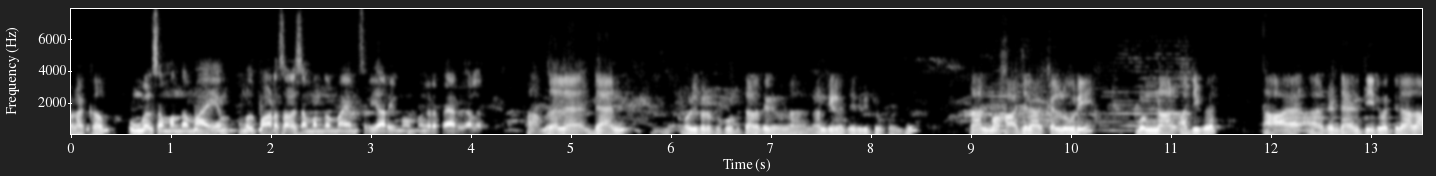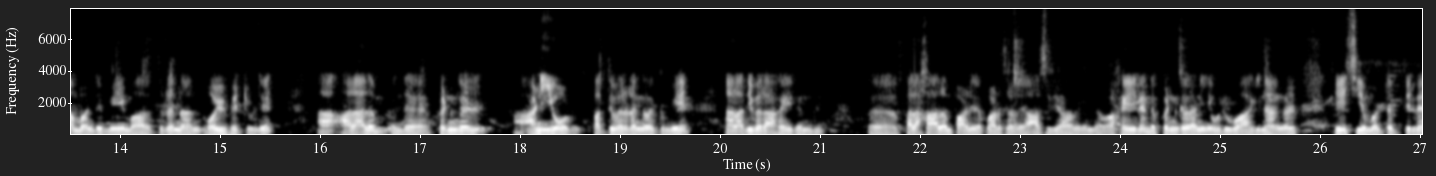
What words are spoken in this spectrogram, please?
வணக்கம். உங்கள் சம்பந்தமாயும் உங்கள் பாடசாலை சம்பந்தமாயும் ஸ்ரீ அறிமுகம்ங்கிற பெயர்காலர். ஆ, முதல்ல டேன் ஒளிபரப்பு கொடுத்ததுக்கு நான் நன்றிகளை தெரிவித்துக் கொண்டு நான் மகாஜனா கல்லூரி முன்னாள் அதிபர். ரெண்டாயிரத்தி இருபத்தி நாலாம் ஆண்டு மே மாதத்துடன் நான் ஓய்வு பெற்றுள்ளேன். ஆனாலும் இந்த பெண்கள் அணியோடு பத்து வருடங்களுக்கு மேல் நான் அதிபராக இருந்து ஆஹ் பல காலம் பாலிய பாடசாலை ஆசிரியராக இருந்த வகையில் இந்த பெண்கள் அணியை உருவாகி நாங்கள் தேசிய மட்டத்தில்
